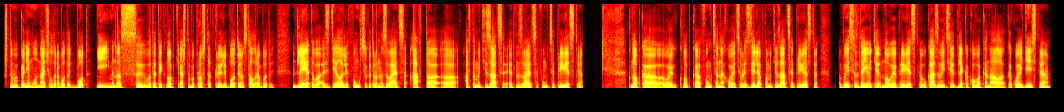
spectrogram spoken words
чтобы по нему начал работать бот. Не именно с вот этой кнопки, а чтобы просто открыли бот, и он стал работать. Для этого сделали функцию, которая называется авто, э, автоматизация. Это называется функция приветствия. Кнопка, ой, кнопка, функция находится в разделе «Автоматизация приветствия». Вы создаете новое приветствие, указываете для какого канала, какое действие.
